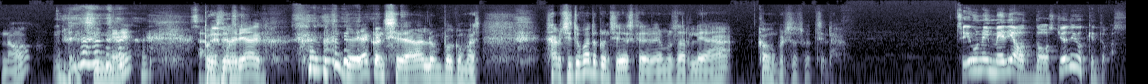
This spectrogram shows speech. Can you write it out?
¿no? Del cine, pues debería, debería considerarlo un poco más. Javi, ¿si tú cuánto consideras que deberíamos darle a Kong vs. Godzilla? Sí, una y media o dos. Yo digo que dos.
